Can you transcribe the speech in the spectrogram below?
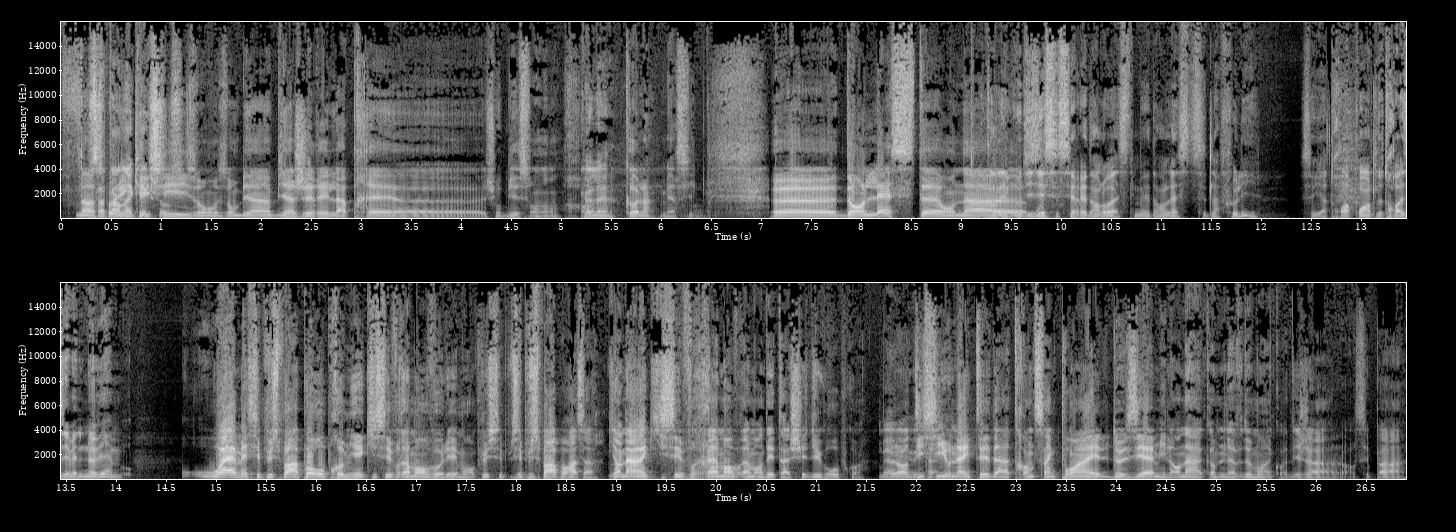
Faut Non, s'attendre à quelque Casey, chose. ils ont, ils ont bien, bien géré l'après. Euh... J'ai oublié son nom. Oh, Colin. Colin, merci. Euh, dans l'Est, on a. Attendez, vous disiez oui. c'est serré dans l'Ouest, mais dans l'Est, c'est de la folie. C'est- Il y a trois points entre le troisième et le neuvième. Ouais, mais c'est plus par rapport au premier qui s'est vraiment envolé, moi, en plus. C'est plus par rapport à ça. Il y en a un qui s'est vraiment, vraiment détaché du groupe, quoi. Alors, oui, oui, DC ça. United a 35 points et le deuxième, il en a comme 9 de moins, quoi. Déjà, alors c'est pas...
